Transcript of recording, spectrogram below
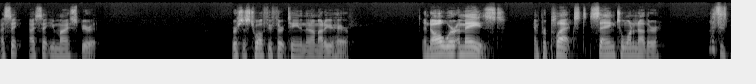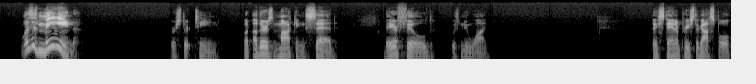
I sent, I sent you my spirit. Verses 12 through 13, and then I'm out of your hair. And all were amazed and perplexed, saying to one another, What, is this, what does this mean? Verse 13. But others mocking said, They are filled with new wine. They stand and preach the gospel.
